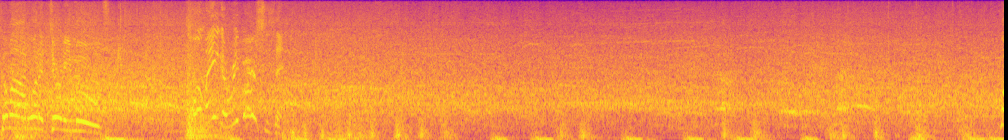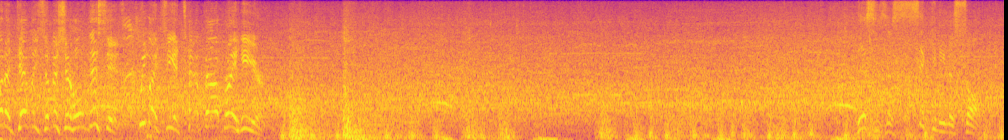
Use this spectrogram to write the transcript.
Come on, what a dirty move. Omega reverses it. What a deadly submission hold this is. We might see a tap out right here. This is a sickening assault.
